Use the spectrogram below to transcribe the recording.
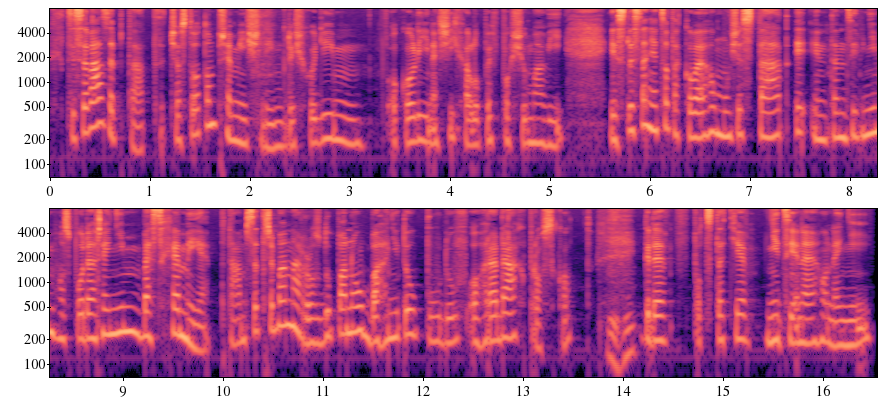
Chci se vás zeptat, často o tom přemýšlím, když chodím v okolí naší chalupy v Pošumaví, jestli se něco takového může stát i intenzivním hospodařením bez chemie. Ptám se třeba na rozdupanou bahnitou půdu v ohradách pro skot, mm-hmm. kde v podstatě nic jiného není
